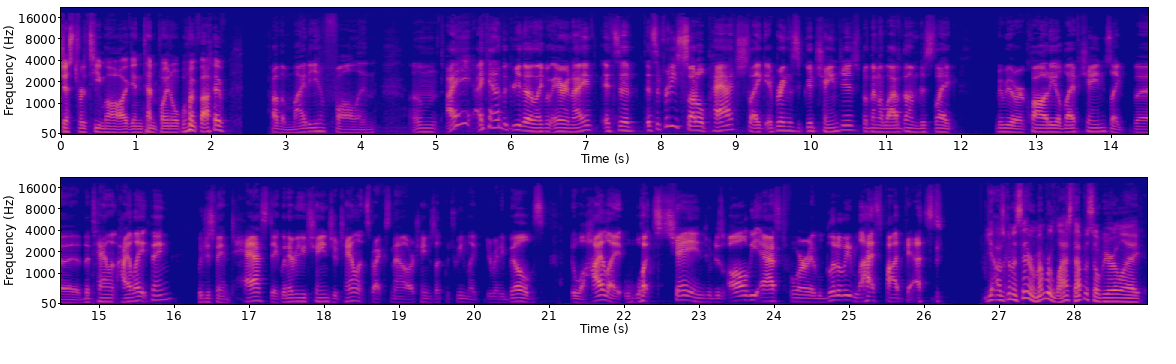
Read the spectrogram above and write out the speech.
just for T-Mog and 10.0.5. How the mighty have fallen. Um, I I kind of agree though. Like with Aaron, I it's a it's a pretty subtle patch. Like it brings good changes, but then a lot of them just like maybe there are quality of life change, like the the talent highlight thing, which is fantastic. Whenever you change your talent specs now, or change like between like your many builds, it will highlight what's changed, which is all we asked for literally last podcast. Yeah, I was gonna say. Remember last episode we were like,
